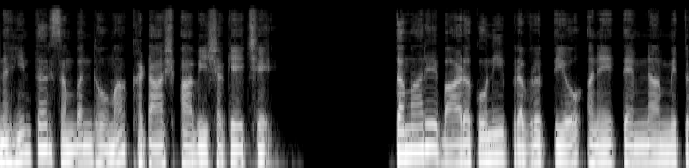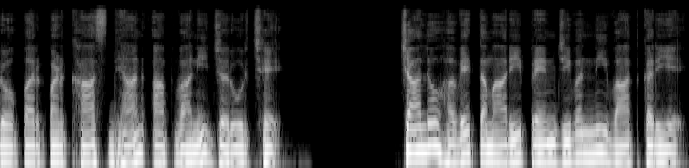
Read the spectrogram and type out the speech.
નહીંતર સંબંધોમાં ખટાશ આવી શકે છે. તમારે બાળકોની પ્રવૃત્તિઓ અને તેમના મિત્રો પર પણ ખાસ ધ્યાન આપવાની જરૂર છે. ચાલો હવે તમારી પ્રેમજીવનની વાત કરીએ.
